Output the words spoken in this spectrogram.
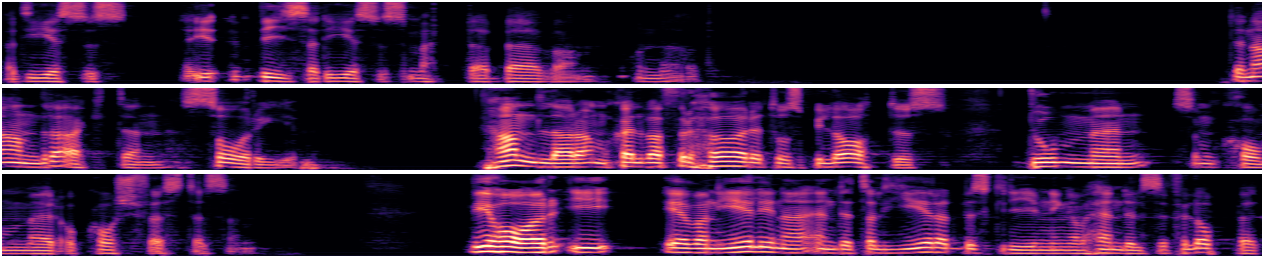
att Jesus, eh, visade Jesus smärta, bävan och nöd. Den andra akten, sorg, handlar om själva förhöret hos Pilatus domen som kommer och korsfästelsen. Vi har i evangelierna en detaljerad beskrivning av händelseförloppet.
